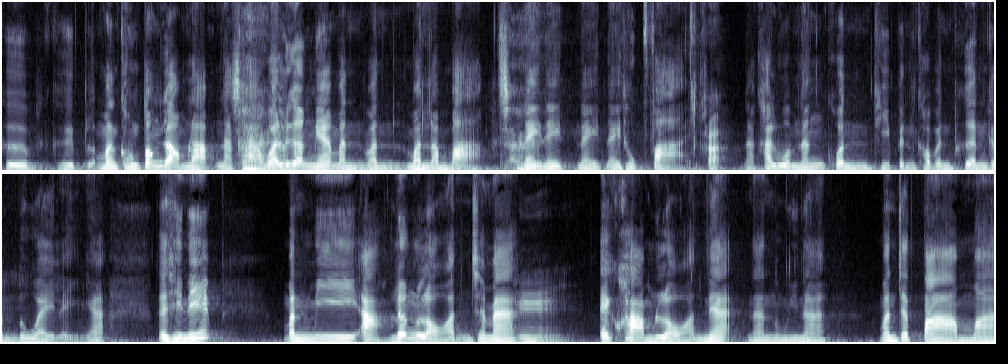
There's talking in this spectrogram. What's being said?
คือคือมันคงต้องยอมรับนะใช่ครัคะบว่าเรื่องเนี้ยมันมันมันลำบากใช่ในในในในทุกฝ่ายค่ะนะคะรวมทั้งคนที่เป็นเขาเป็นเพื่อนกันด้วยอะไรอย่างเงี้ยแต่ทีนี้มันมีอะเรื่องหลอนใช่ไหมอืมไอ้ความหลอนเนี่ยนะนุ้ยนะ มันจะตามมา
